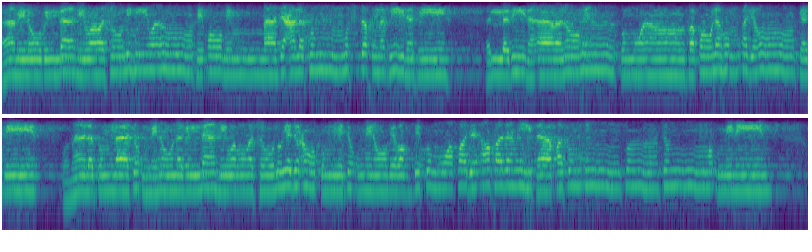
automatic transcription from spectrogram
آمنوا بالله ورسوله وأنفقوا مما جعلكم مستخلفين فيه. الذين آمنوا منكم وأنفقوا لهم أجر كبير. وما لكم لا تؤمنون بالله والرسول يدعوكم لتؤمنوا بربكم وقد أخذ ميثاقكم إن كنتم مؤمنين.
